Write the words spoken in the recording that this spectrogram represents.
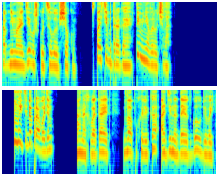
Обнимаю девушку и целую в щеку. «Спасибо, дорогая, ты меня выручила». «Мы тебя проводим!» Она хватает два пуховика, один отдает Голубевой,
